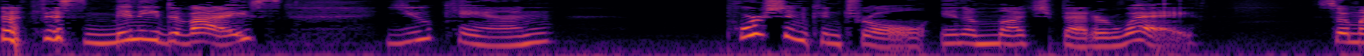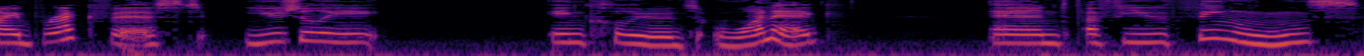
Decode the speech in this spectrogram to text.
this mini device, you can portion control in a much better way. So, my breakfast usually includes one egg and a few things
